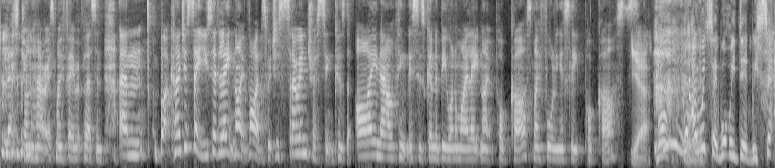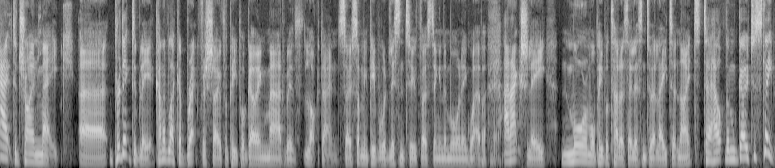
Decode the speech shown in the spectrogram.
Bless John Harris, my favourite person. Um, but can I just say, you said late night vibes, which is so interesting because I now think this is going to be one of my late night podcasts, my falling asleep podcasts. Yeah. Well, Well, I would say what we did, we set out to try and make, uh, predictably, kind of like a breakfast show for people going mad with lockdown. So something people would listen to first thing in the morning, whatever. And actually, more and more people tell us they listen to it late at night to help them go to sleep.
